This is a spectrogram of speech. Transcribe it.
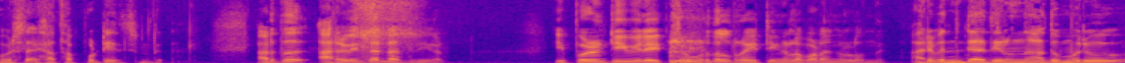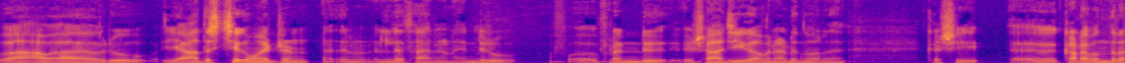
മൂപ്പര് സപ്പോർട്ട് ചെയ്തിട്ടുണ്ട്. അടുത്ത് അരവിന്ദന്റെ അതിഥികൾ. ഇപ്പോഴും ടി വിയിലെ ഏറ്റവും കൂടുതൽ റേറ്റിംഗ് ഉള്ള പടങ്ങളിലൊന്ന്. അരവിന്ദന്റെ അതിഥികൾ നിന്ന് അതും ഒരു ഒരു യാദൃശ്ചികമായിട്ടുള്ള സാധനമാണ്. എന്റെ ഒരു ഫ്രണ്ട് ഷാജി കാവനാട് എന്ന് പറഞ്ഞ കക്ഷി കടവന്ത്ര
